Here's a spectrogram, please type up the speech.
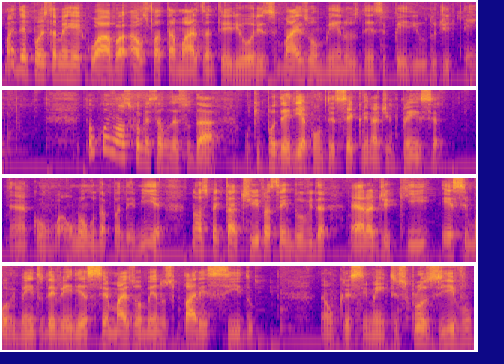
mas depois também recuava aos patamares anteriores, mais ou menos nesse período de tempo. Então, quando nós começamos a estudar o que poderia acontecer com a inadimplência né, com, ao longo da pandemia, nossa expectativa, sem dúvida, era de que esse movimento deveria ser mais ou menos parecido. Né, um crescimento explosivo,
